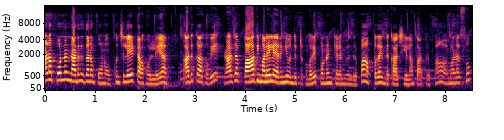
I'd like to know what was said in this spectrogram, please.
ஆனால் பொண்ணு நடந்து தானே போகணும். கொஞ்சம் லேட் ஆகும் இல்லையா? அதுக்காகவே ராஜா பாதி மலையில் இறங்கி வந்துட்டு இருக்கும்போதே பொண்ணன் கிளம்பி வந்திருப்பான். அப்போ தான் இந்த காட்சியெல்லாம் பார்த்துருப்பான். அவன் மனசும்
